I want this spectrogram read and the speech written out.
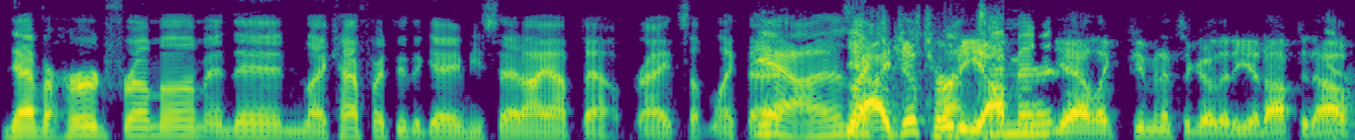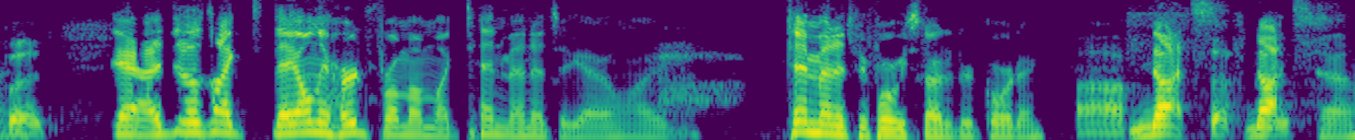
Never heard from him, and then like halfway through the game, he said, "I opt out." Right, something like that. Yeah, it was yeah, like, I just heard what, he opted. minutes? Yeah, like a few minutes ago that he had opted out, Yeah. but Yeah, it was like they only heard from him like ten minutes ago, like ten minutes before we started recording. uh, Nuts, cesspools. nuts. Yeah.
